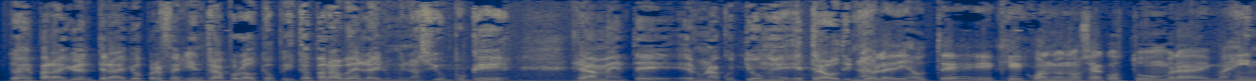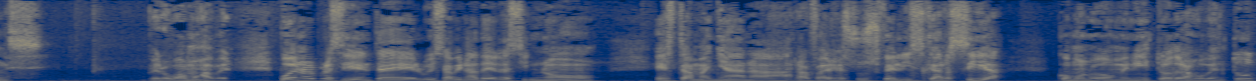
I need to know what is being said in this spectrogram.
Entonces, para yo entrar, yo prefería entrar por la autopista para ver la iluminación, porque realmente era una cuestión eh, extraordinaria. Yo le dije a usted, es que cuando uno se acostumbra, imagínese. Pero vamos a ver. Bueno, el presidente Luis Abinader designó esta mañana a Rafael Jesús Félix García como nuevo ministro de la Juventud.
